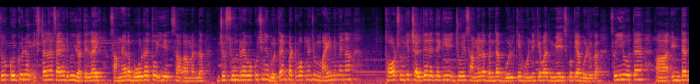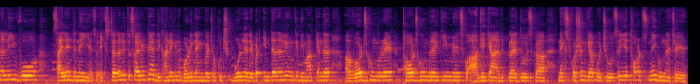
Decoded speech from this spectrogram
सो so, कोई कोई लोग एक्सटर्नल साइलेंट भी हो जाते हैं। लाइक सामने वाला बोल रहे है तो ये मतलब जो सुन रहे हैं वो कुछ नहीं बोलता है बट वो अपने जो माइंड में ना थॉट्स उनके चलते रहते हैं कि जो ये सामने वाला बंदा बोल के होने के बाद मैं इसको क्या बोलूँगा? सो so, ये होता है इंटरनली वो साइलेंट नहीं है। सो so, एक्सटर्नली तो साइलेंट है दिखाने के लिए बॉडी लैंग्वेज और कुछ बोल नहीं रहे बट इंटरनली उनके दिमाग के अंदर वर्ड्स घूम रहे थाट्स घूम रहे कि मैं इसको आगे क्या रिप्लाई दूँ इसका नेक्स्ट क्वेश्चन क्या पूछूँ? सो so, ये थाट्स नहीं घूमना चाहिए।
